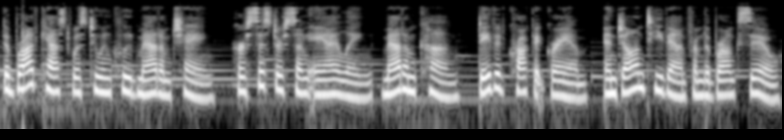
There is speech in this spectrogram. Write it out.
The broadcast was to include Madam Chiang, her sister Sung Ai Ling, Madam Kung, David Crockett Graham, and John Tee-Van from the Bronx Zoo.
